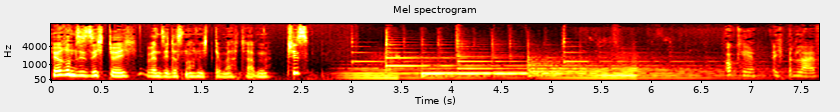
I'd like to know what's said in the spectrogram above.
hören Sie sich durch, wenn Sie das noch nicht gemacht haben. Tschüss. Okay, ich bin live.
